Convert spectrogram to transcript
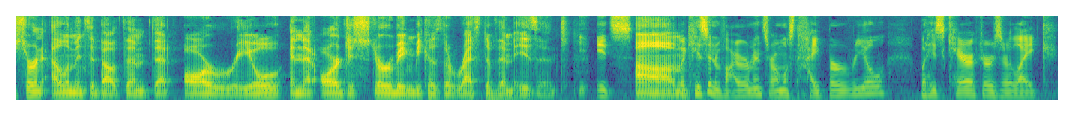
certain elements about them that are real and that are disturbing because the rest of them isn't. It's Um like his environments are almost hyper real, but his characters are like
